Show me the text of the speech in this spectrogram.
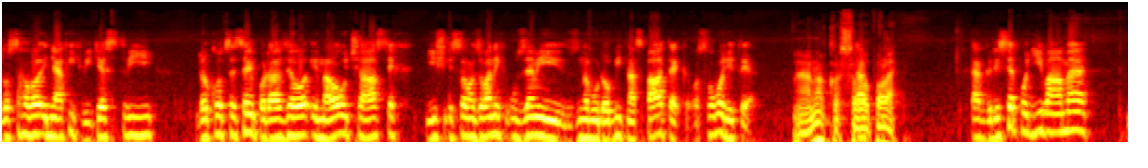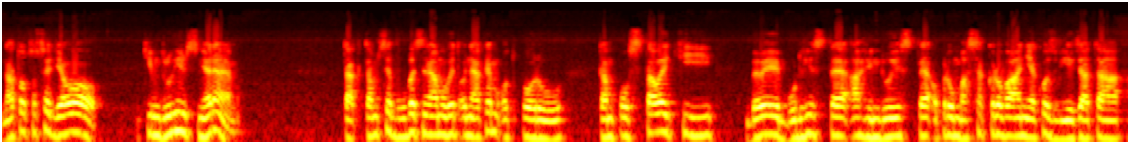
dosahovali i nějakých vítězství, dokonce se jim podařilo i malou část těch již islamizovaných území znovu dobít na zpátek, osvobodit je. Ano, Kosovo tak, pole. Tak když se podíváme na to, co se dělo tím druhým směrem, tak tam se vůbec nedá mluvit o nějakém odporu. Tam po staletí byli buddhisté a hinduisté opravdu masakrováni jako zvířata,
